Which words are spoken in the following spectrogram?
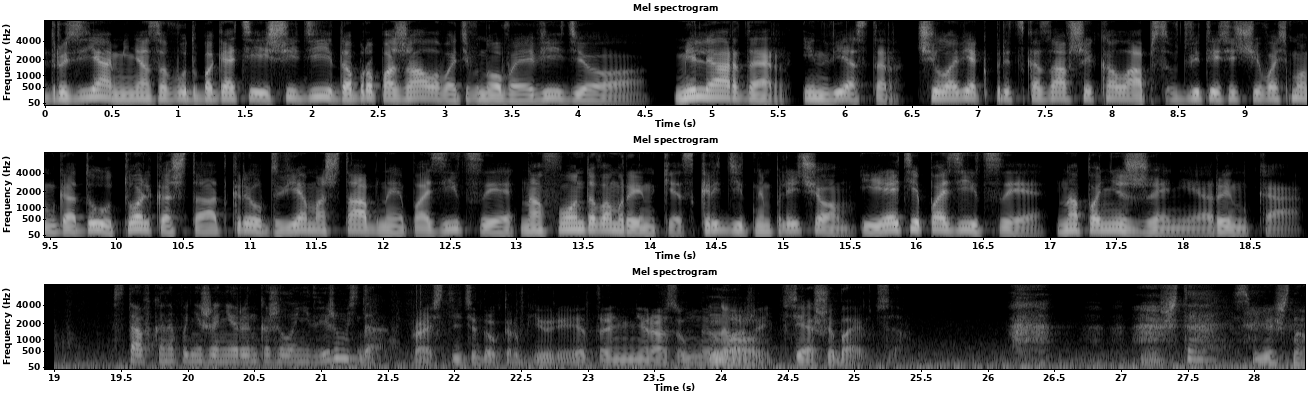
друзья, меня зовут Богатейший Ди и добро пожаловать в новое видео. Миллиардер, инвестор, человек, предсказавший коллапс в 2008 году, только что открыл две масштабные позиции на фондовом рынке с кредитным плечом. И эти позиции на понижение рынка. Ставка на понижение рынка жилой недвижимости? Да. Простите, доктор Бьюри, это неразумное Но вложение. все ошибаются. Что? Смешно.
